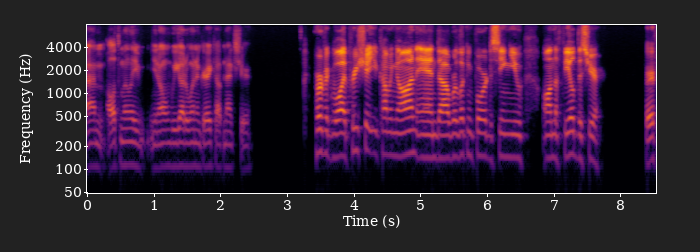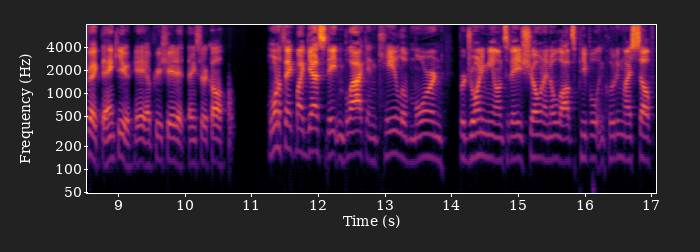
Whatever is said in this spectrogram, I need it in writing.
I'm ultimately, you know, we got to win a Grey Cup next year. Perfect. Well, I appreciate you coming on and uh, we're looking forward to seeing you on the field this year. Perfect. Thank you. Hey, I appreciate it. Thanks for the call. I want to thank my guests, Dayton Black and Caleb Morin, for joining me on today's show. And I know lots of people, including myself,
